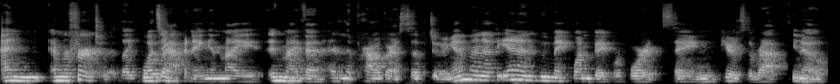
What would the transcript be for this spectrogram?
and, and refer to it, like what's Right. happening in my, in my event and the progress of doing it. And then at the end, we make one big report saying, here's the wrap, you know,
